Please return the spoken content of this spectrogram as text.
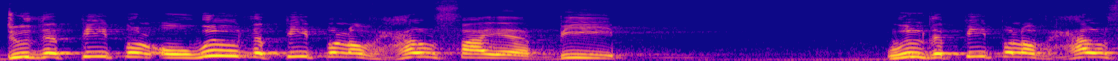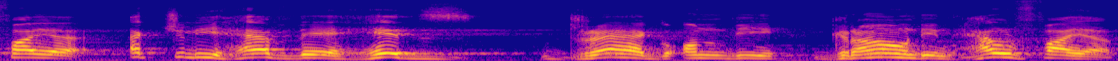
Do the people or will the people of hellfire be, will the people of hellfire actually have their heads drag on the ground in hellfire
